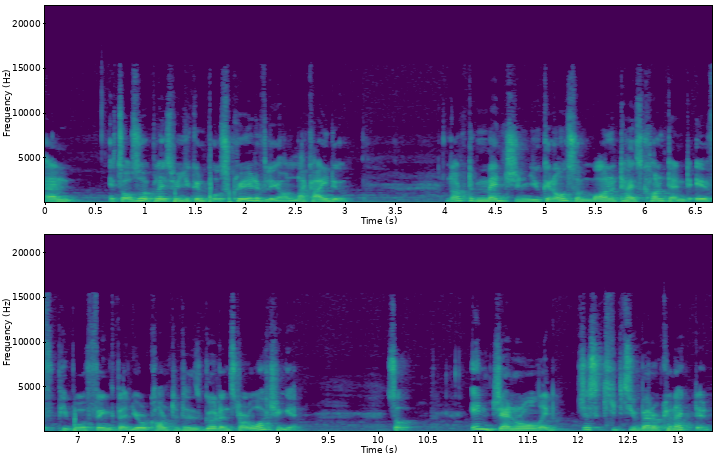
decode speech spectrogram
And it's also a place where you can post creatively on, like I do. Not to mention, you can also monetize content if people think that your content is good and start watching it. So, in general, it just keeps you better connected.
